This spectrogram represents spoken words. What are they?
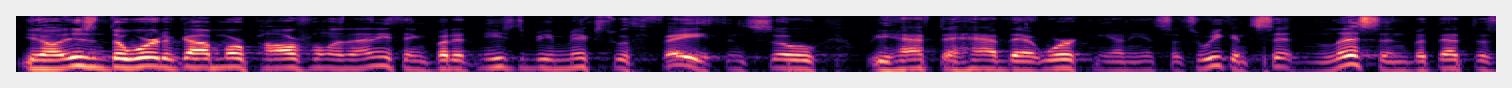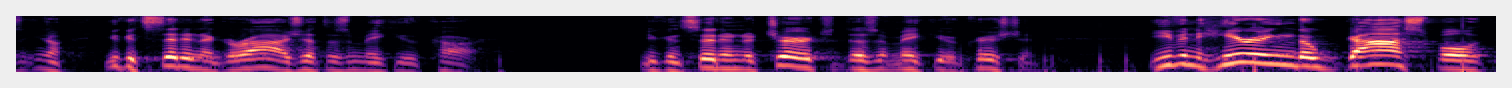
you know, isn't the Word of God more powerful than anything? But it needs to be mixed with faith. And so we have to have that working on the inside. So we can sit and listen, but that doesn't, you know, you could sit in a garage, that doesn't make you a car. You can sit in a church, it doesn't make you a Christian. Even hearing the gospel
